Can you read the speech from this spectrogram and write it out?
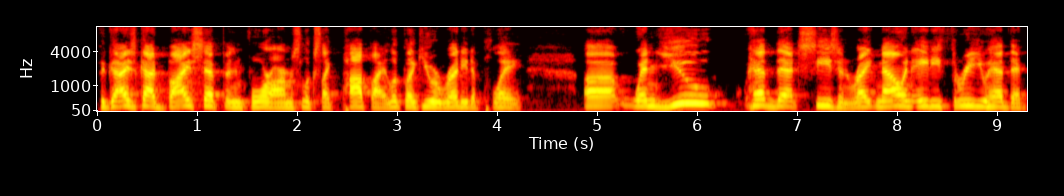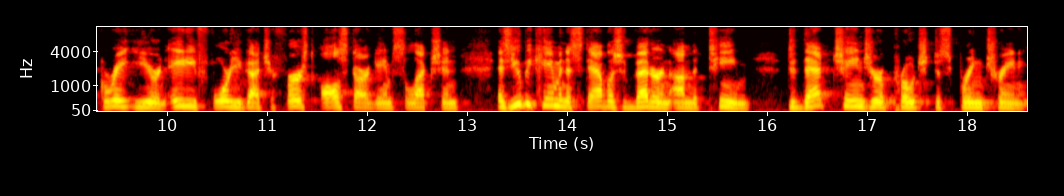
The guy's got bicep and forearms, looks like Popeye, looked like you were ready to play. Uh, when you had that season right now in 83 you had that great year. In 84 you got your first all-star game selection. As you became an established veteran on the team did that change your approach to spring training?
